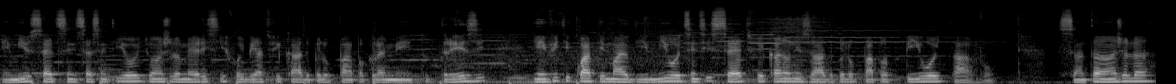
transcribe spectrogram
Em 1768, Ângela Médici foi beatificada pelo Papa Clemento XIII e em 24 de maio de 1807 foi canonizada pelo Papa Pio VIII. Santa Ângela,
